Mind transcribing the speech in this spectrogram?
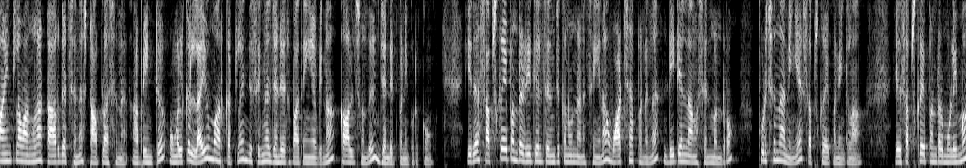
பாயிண்ட்லாம் வாங்கலாம்? டார்கெட்ஸ் என்ன? ஸ்டாப் லாஸ் என்ன? அப்படின்ட்டு உங்களுக்கு லைவ் மார்க்கெட்டில் இந்த சிக்னல் ஜென்ரேட் பார்த்தீங்க அப்படின்னா கால்ஸ் வந்து ஜென்ரேட் பண்ணி கொடுக்கும். இதை சப்ஸ்கிரைப் பண்ணுற டீட்டெயில் தெரிஞ்சுக்கணும்னு நினச்சிங்கன்னா வாட்ஸ்அப் பண்ணுங்கள் டீட்டெயில் நாங்கள் சென்ட் பண்ணுறோம் பிடிச்சிருந்தா நீங்கள் சப்ஸ்கிரைப் பண்ணிக்கலாம். இதை சப்ஸ்கிரைப் பண்ணுற மூலிமா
